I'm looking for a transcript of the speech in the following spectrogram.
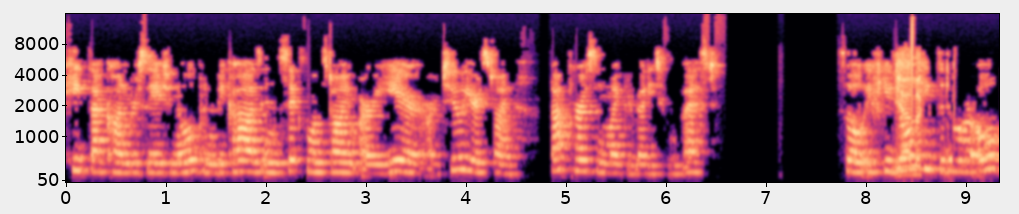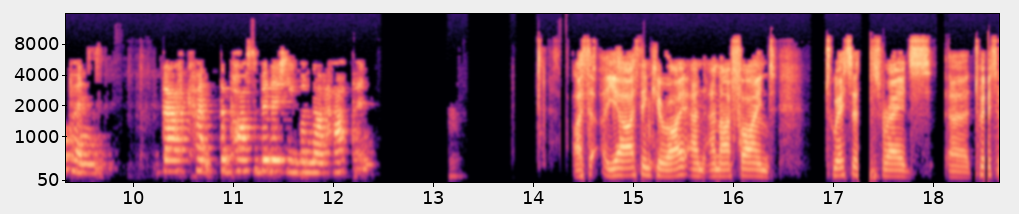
keep that conversation open because in six months time or a year or two years time that person might be ready to invest. So if you don't look, keep the door open, that can the possibility will not happen. I th- yeah, I think you're right, and and I find Twitter threads, uh, Twitter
